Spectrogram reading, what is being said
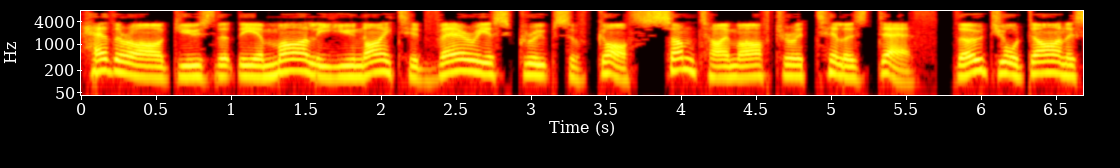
Heather argues that the Amali united various groups of Goths sometime after Attila's death, though Jordanes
